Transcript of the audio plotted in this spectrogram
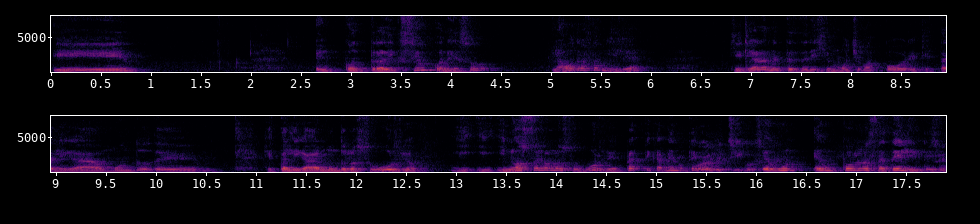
Y en contradicción con eso, la otra familia, que claramente es de origen mucho más pobre, que está ligada a un mundo de. que está ligada al mundo de los suburbios, y, y, y no solo los suburbios, Un prácticamente pueblo chico, sí. es un, es un pueblo satélite Sí.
